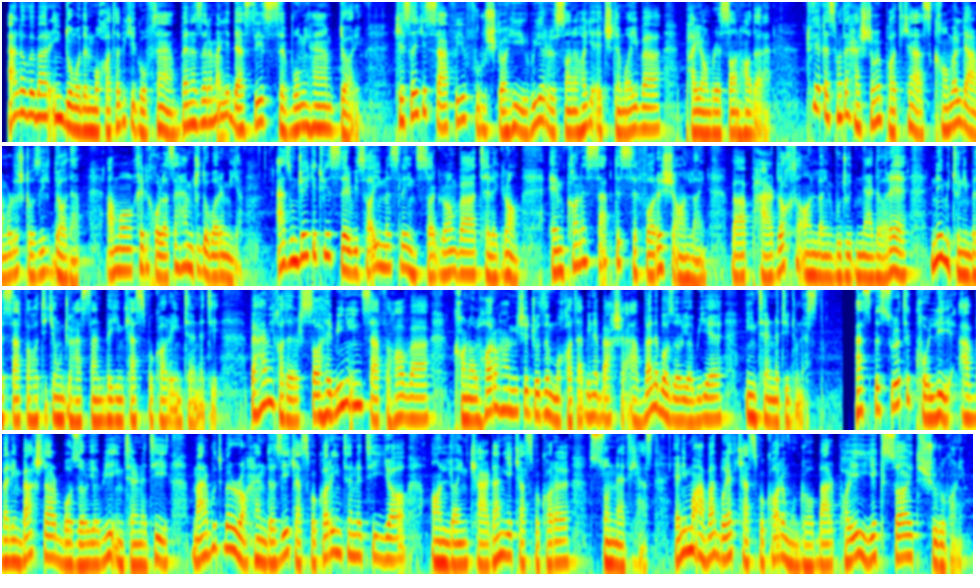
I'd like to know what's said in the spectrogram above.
علاوه بر این دو مدل مخاطبی که گفتم به نظر من یه دسته سومی هم داریم. کسایی که صفحه فروشگاهی روی رسانه های اجتماعی و پیام رسان ها دارن. توی قسمت هشتم پادکست کامل در موردش توضیح دادم اما خیلی خلاصه همینجا دوباره میگم. از اونجایی که توی سرویس هایی مثل اینستاگرام و تلگرام امکان ثبت سفارش آنلاین و پرداخت آنلاین وجود نداره نمی‌تونیم به صفحاتی که اونجا هستن بگیم کسب و کار اینترنتی. به همین خاطر صاحبین این صفحه ها و کانال ها رو هم میشه جز مخاطبین بخش اول بازاریابی اینترنتی دونست. پس به صورت کلی اولین بخش در بازاریابی اینترنتی مربوط به راه اندازی کسب و کار اینترنتی یا آنلاین کردن یک کسب و کار سنتی هست. یعنی ما اول باید کسب و کارمون رو بر پایه یک سایت شروع کنیم.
